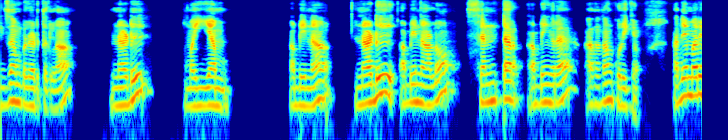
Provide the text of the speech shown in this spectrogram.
எக்ஸாம்பிள் எடுத்துக்கலாம். நடு மையம் அப்படின்னா நடு அப்படின்னாலும் சென்டர் அப்படிங்கிற அதை தான் குறிக்கும். அதே மாதிரி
